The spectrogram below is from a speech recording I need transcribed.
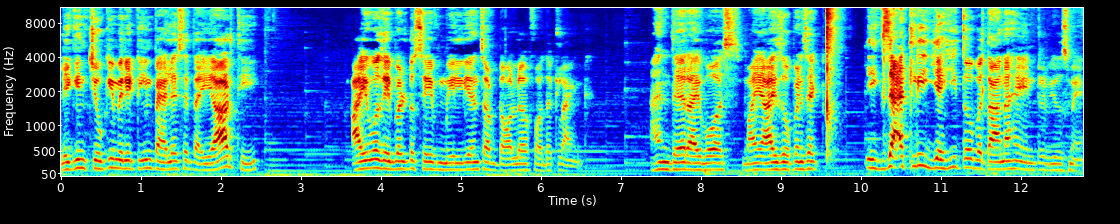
लेकिन चूँकि मेरी टीम पहले से तैयार थी I was able to save millions of dollar for the client and there I was my eyes open said exactly यही तो बताना है इंटरव्यूज़ में।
